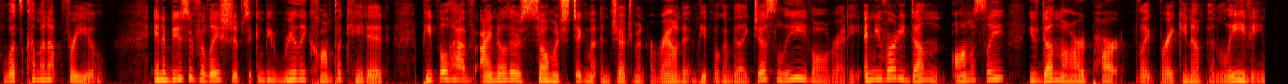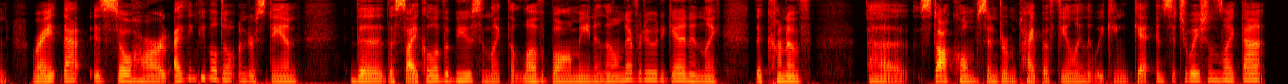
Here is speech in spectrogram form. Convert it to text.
what's coming up for you? in abusive relationships, it can be really complicated. People have, I know there's so much stigma and judgment around it, and people can be like, just leave already. And you've already done, honestly, you've done the hard part, like breaking up and leaving, right? That is so hard. I think people don't understand the the cycle of abuse and like the love bombing and they'll never do it again and like the kind of uh Stockholm syndrome type of feeling that we can get in situations like that.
